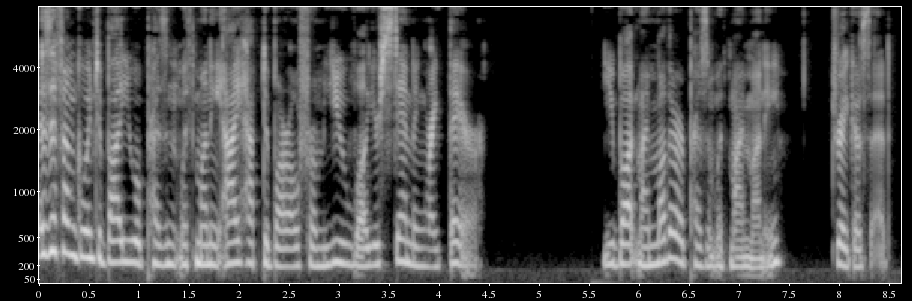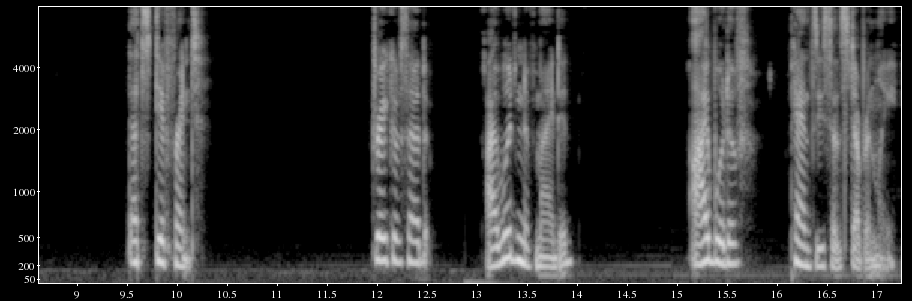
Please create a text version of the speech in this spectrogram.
As if I'm going to buy you a present with money I have to borrow from you while you're standing right there. You bought my mother a present with my money, Draco said. That's different. Draco said, I wouldn't have minded. I would have, Pansy said stubbornly.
